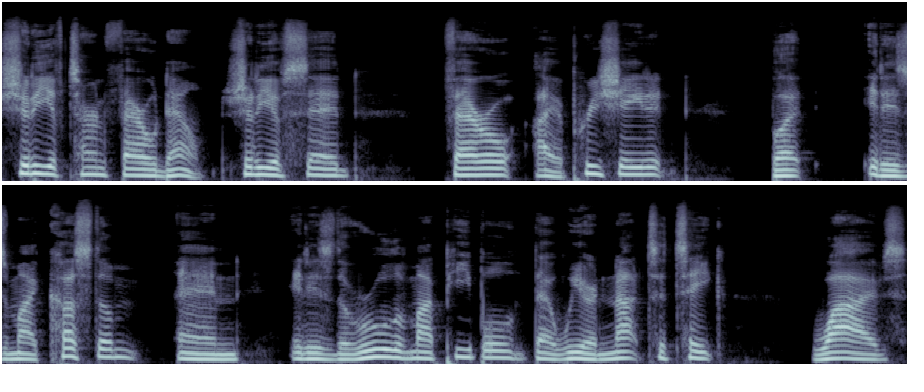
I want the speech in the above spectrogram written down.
Should he have turned Pharaoh down? Should he have said, Pharaoh, I appreciate it, but it is my custom and it is the rule of my people that we are not to take wives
